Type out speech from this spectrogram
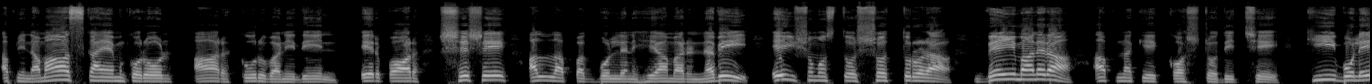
আপনি নামাজ কায়েম করুন আর কুরবানি দিন। এরপর শেষে আল্লাহ পাক বললেন, হে আমার নবী, এই সমস্ত শত্রুরা, বেঈমানেরা আপনাকে কষ্ট দিচ্ছে। কি বলে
